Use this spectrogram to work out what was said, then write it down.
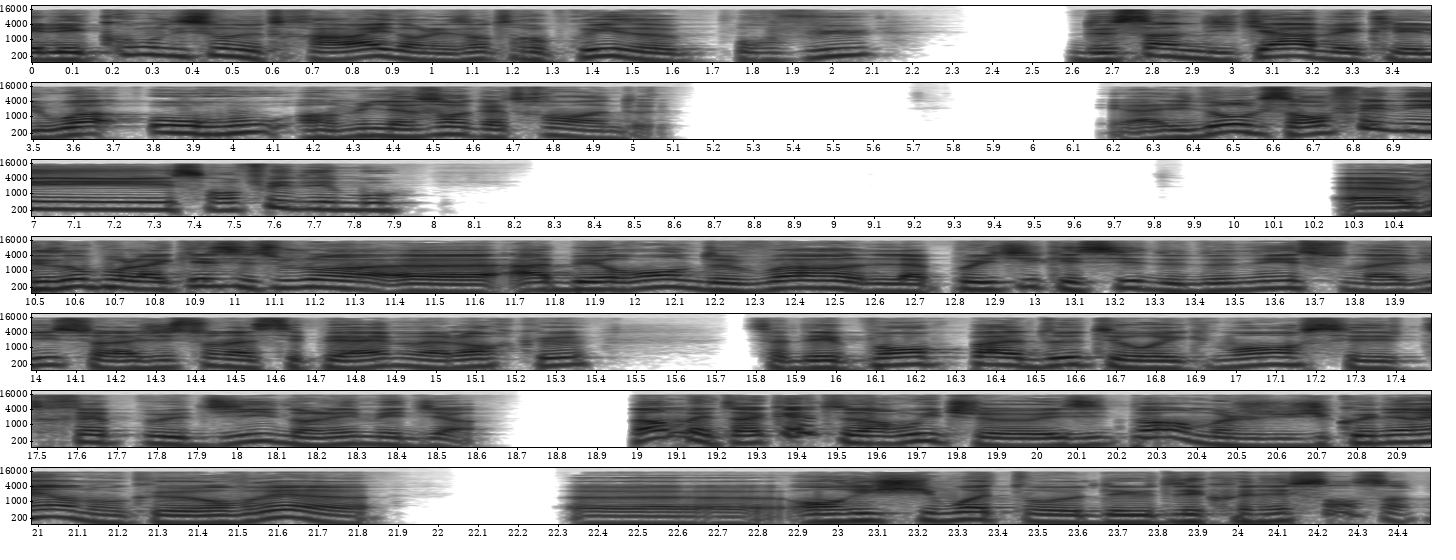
et les conditions de travail dans les entreprises pourvues de syndicats avec les lois Auroux en 1982. Et allez donc, ça en fait des, ça en fait des mots. Euh, raison pour laquelle c'est toujours euh, aberrant de voir la politique essayer de donner son avis sur la gestion de la CPM alors que ça dépend pas d'eux théoriquement, c'est très peu dit dans les médias. Non, mais t'inquiète, Harwich, euh, hésite pas, moi j'y connais rien, donc en vrai, enrichis-moi tes connaissances. Hein.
